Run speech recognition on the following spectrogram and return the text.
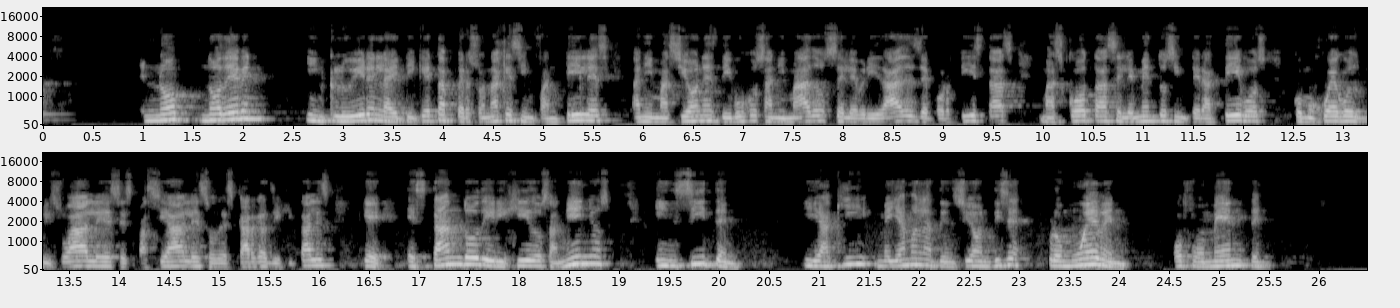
No, no deben incluir en la etiqueta personajes infantiles, animaciones, dibujos animados, celebridades, deportistas, mascotas, elementos interactivos como juegos visuales, espaciales o descargas digitales que, estando dirigidos a niños, inciten, y aquí me llaman la atención, dice, promueven o fomenten.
